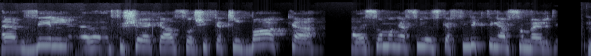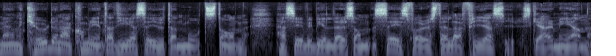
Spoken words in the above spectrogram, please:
eh, vill eh, försöka alltså skicka tillbaka eh, så många syriska flyktingar som möjligt. Men kurderna kommer inte att ge sig utan motstånd. Här ser vi bilder som sägs föreställa Fria Syriska armén.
